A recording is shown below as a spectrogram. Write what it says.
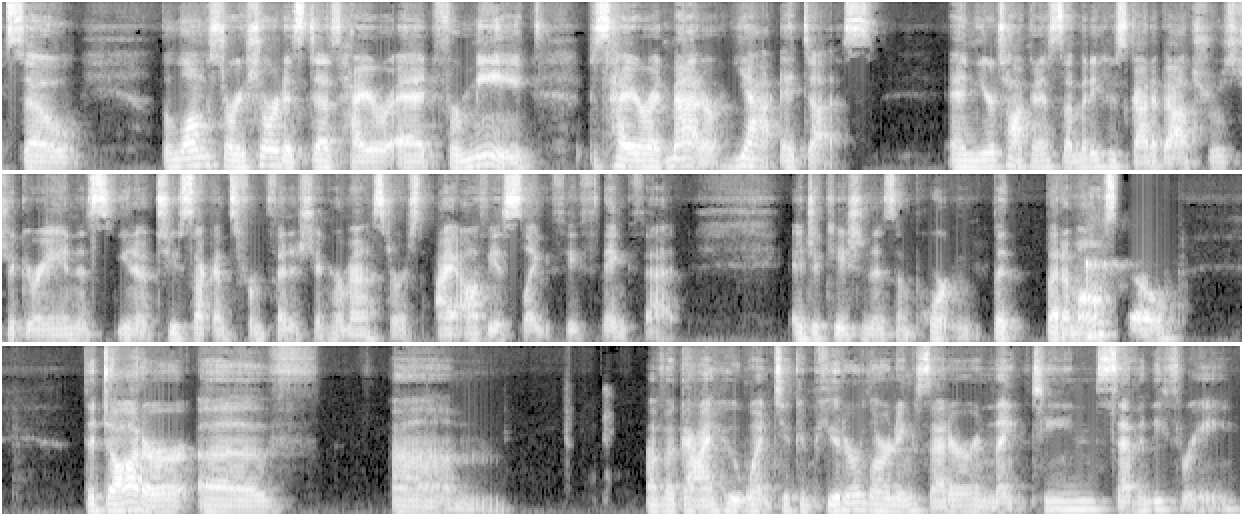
So the long story short is does higher ed for me, does higher ed matter? Yeah, it does. And you're talking to somebody who's got a bachelor's degree and is, you know, two seconds from finishing her master's. I obviously think that education is important, but but I'm also the daughter of um, of a guy who went to Computer Learning Center in 1973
